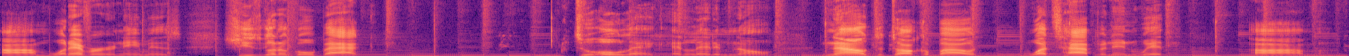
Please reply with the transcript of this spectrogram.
um, whatever her name is, she's gonna go back to Oleg and let him know. Now to talk about what's happening with um,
